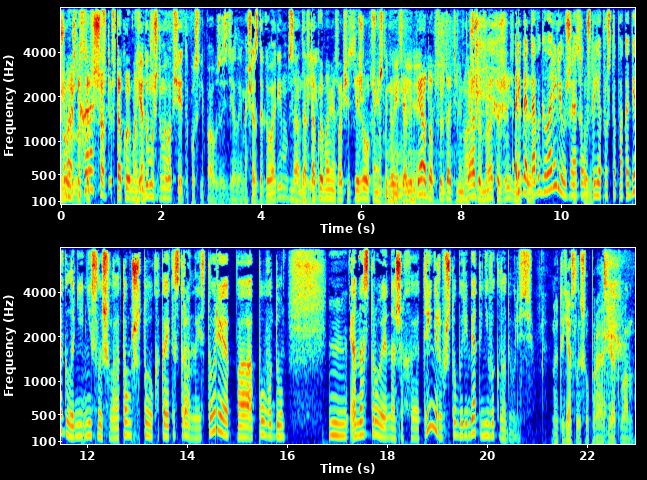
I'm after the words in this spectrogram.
понимаю, что Хорошо. В, в, в такой момент... Я думаю, что мы вообще это после паузы сделаем. А сейчас договорим с Да, да, в Андреем. такой момент вообще тяжело, конечно, Чтобы говорить не- Олимпиаду, не- обсуждать Ну, а Олимпиаду, что но это жизнь. Ребята, это... а вы говорили уже о том, происходит. что я просто пока бегала, не, не слышала, о том, что какая-то странная история по поводу настроя наших э, тренеров, чтобы ребята не выкладывались. Ну, это я слышал про биатлон.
